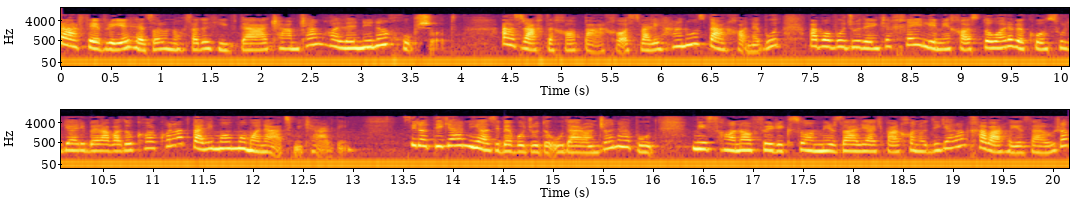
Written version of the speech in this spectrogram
در فوریه 1917 کم کم حال نینا خوب شد. از رخت خواب برخاست ولی هنوز در خانه بود و با وجود اینکه خیلی می‌خواست دوباره به کنسولگری برود و کار کند ولی ما ممانعت می‌کردیم. زیرا دیگر نیازی به وجود او در آنجا نبود میس هانا فریکسون میرزا علی اکبرخان و دیگران خبرهای ضروری را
